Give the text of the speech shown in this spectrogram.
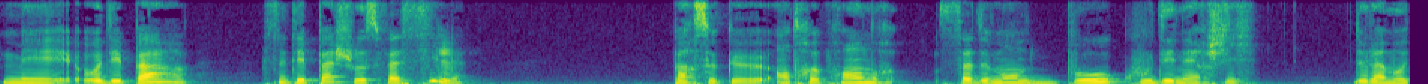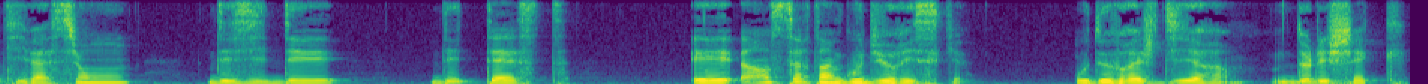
Mais au départ, ce n'était pas chose facile parce que entreprendre, ça demande beaucoup d'énergie, de la motivation, des idées, des tests et un certain goût du risque, ou devrais-je dire de l'échec,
